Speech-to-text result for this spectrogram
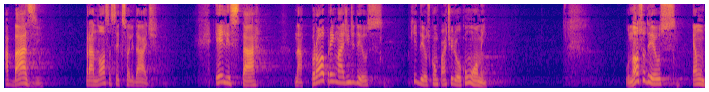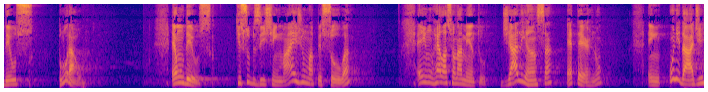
a base para a nossa sexualidade, ele está na própria imagem de Deus que Deus compartilhou com o homem. O nosso Deus é um Deus plural. É um Deus que subsiste em mais de uma pessoa, em um relacionamento de aliança eterno, em unidade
